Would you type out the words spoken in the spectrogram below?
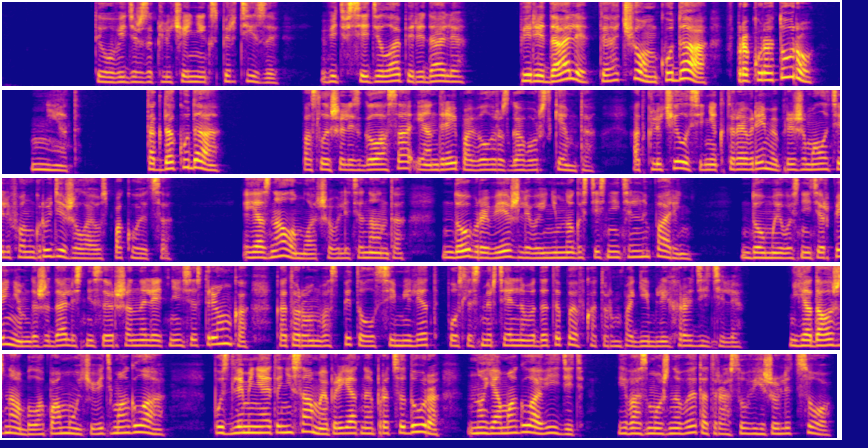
Ты увидишь заключение экспертизы. Ведь все дела передали... Передали? Ты о чем? Куда? В прокуратуру? Нет. Тогда куда? Послышались голоса, и Андрей повел разговор с кем-то. Отключилась и некоторое время прижимала телефон к груди, желая успокоиться. Я знала младшего лейтенанта. Добрый, вежливый и немного стеснительный парень. Дома его с нетерпением дожидались несовершеннолетняя сестренка, которую он воспитывал семи лет после смертельного ДТП, в котором погибли их родители. Я должна была помочь, ведь могла. Пусть для меня это не самая приятная процедура, но я могла видеть, и, возможно, в этот раз увижу лицо.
